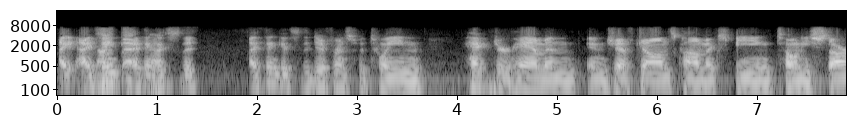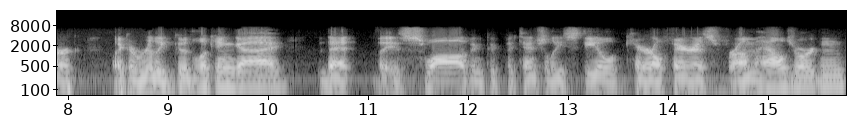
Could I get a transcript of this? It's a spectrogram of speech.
I, I think I think guy. it's the I think it's the difference between Hector Hammond in Geoff Johns comics being Tony Stark, like a really good-looking guy that is suave and could potentially steal Carol Ferris from Hal Jordan,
